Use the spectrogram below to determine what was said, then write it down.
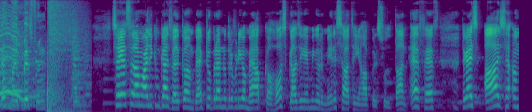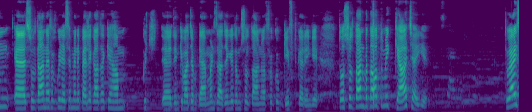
That's my best friend. So so, अस्सलाम वालेकुम back to brand another video मैं आपका होस्ट गाजी गेमिंग और मेरे साथ है यहाँ पर सुल्तान एफ़ एफ़ तो गाइस आज हम सुल्तान एफ़ एफ़ को जैसे मैंने पहले कहा था कि हम कुछ दिन के बाद जब डायमंड्स आ जाएँगे तो हम सुल्तान एफ़ को गिफ्ट करेंगे। तो सुल्तान बताओ तुम्हें क्या चाहिए? तो गाइस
